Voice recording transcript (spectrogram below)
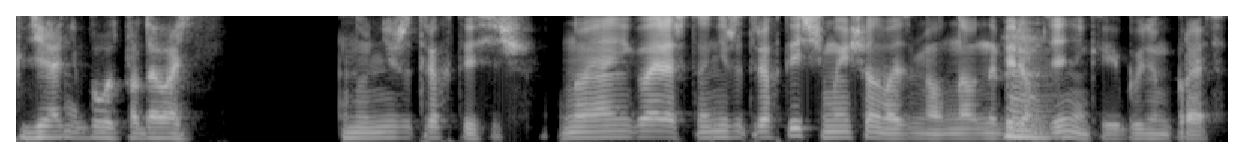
где они будут продавать? Ну, ниже трех тысяч. Но они говорят, что ниже трех тысяч мы еще возьмем, наберем mm. денег и будем брать.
